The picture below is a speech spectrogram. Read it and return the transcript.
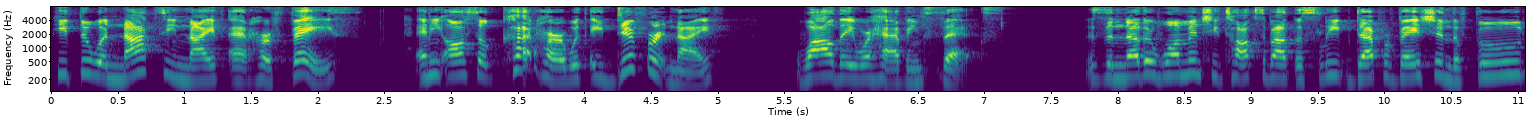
He threw a Nazi knife at her face. And he also cut her with a different knife while they were having sex. This is another woman. She talks about the sleep deprivation, the food.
